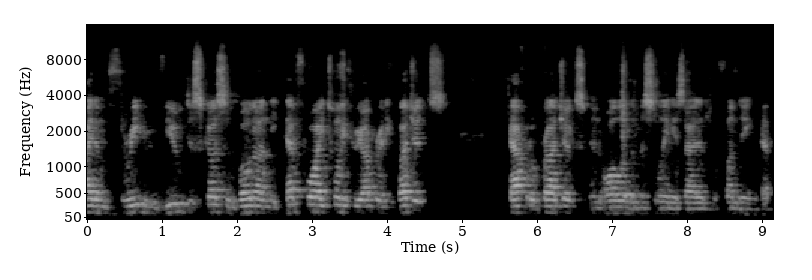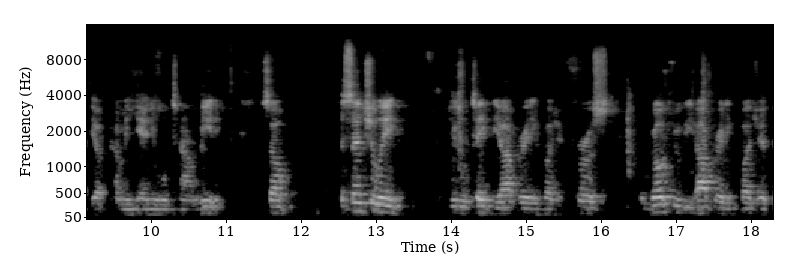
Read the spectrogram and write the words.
item three, review, discuss, and vote on the FY twenty-three operating budgets, capital projects, and all of the miscellaneous items for funding at the upcoming annual town meeting. So essentially, we will take the operating budget first. We'll go through the operating budget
